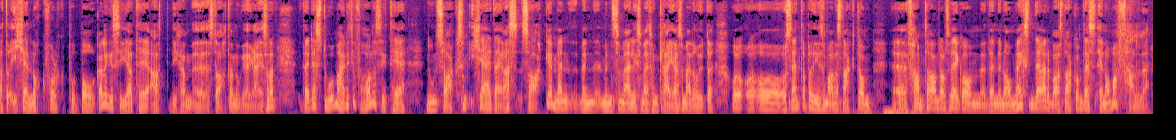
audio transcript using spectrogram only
at det ikke er nok folk på borgerlige sida til at de kan eh, starte noe greier. Sånn at De der store må hele tiden forholde seg til noen saker som ikke er deres saker, men, men, men som er liksom en sånn greie som er der ute. Og, og, og, Senterpartiet, som alle snakket om eh, fram til Arendalsveka, om den enorme veksten, der er det bare snakk om det enorme fallet.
